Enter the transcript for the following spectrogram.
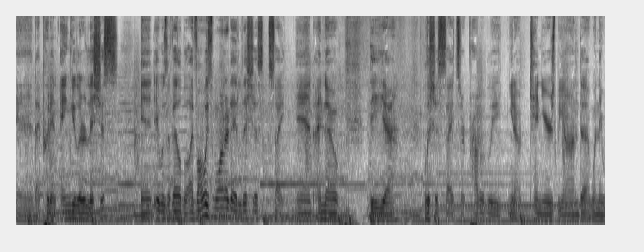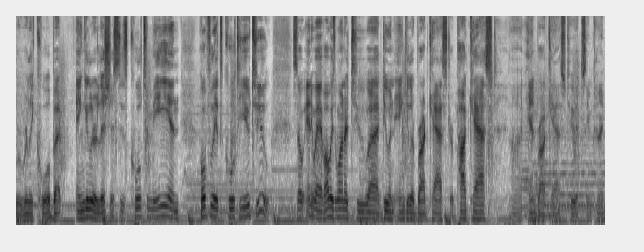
and I put in Angularlicious and it was available. I've always wanted a licious site and I know the uh, licious sites are probably, you know, 10 years beyond uh, when they were really cool, but Angularlicious is cool to me and hopefully it's cool to you too. So, anyway, I've always wanted to uh, do an Angular broadcast or podcast uh, and broadcast too at the same time.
